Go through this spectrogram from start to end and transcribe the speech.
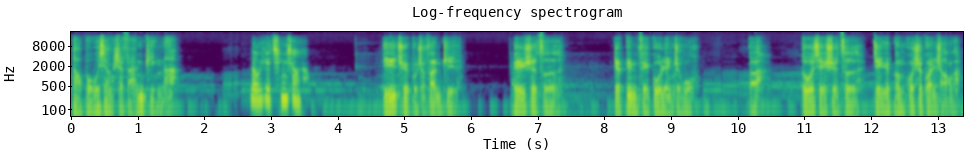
倒不像是凡品呢。娄烨轻笑道：“的确不是凡品，裴世子，这并非故人之物。啊，多谢世子借予本国师观赏了。”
